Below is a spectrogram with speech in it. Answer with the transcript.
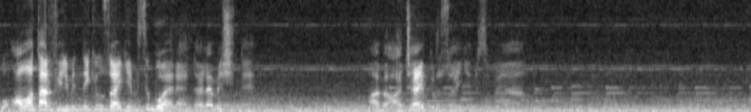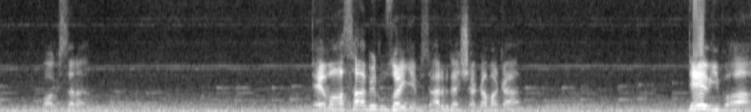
Bu Avatar filmindeki uzay gemisi bu herhalde öyle mi şimdi? Abi acayip bir uzay gemisi bu ya. Baksana. Devasa bir uzay gemisi. Harbiden şaka maka. Dev gibi ha.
